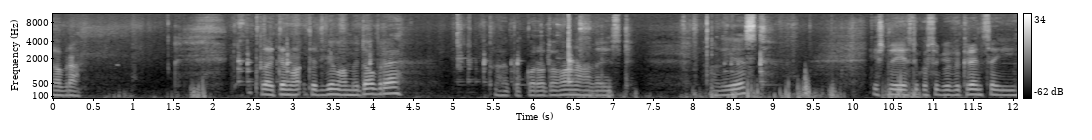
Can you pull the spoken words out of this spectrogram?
Dobra. Tutaj te, te dwie mamy dobre. Trochę pokorodowana, ale jest. Ale jest. Jeszcze jest, tylko sobie wykręcę i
